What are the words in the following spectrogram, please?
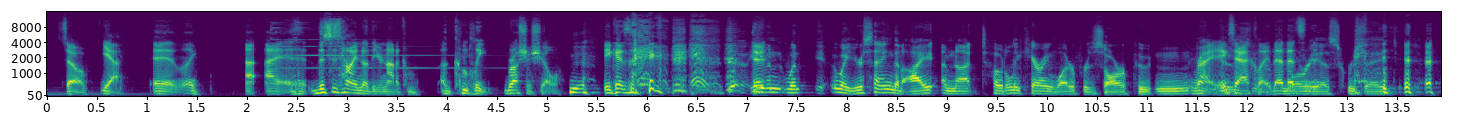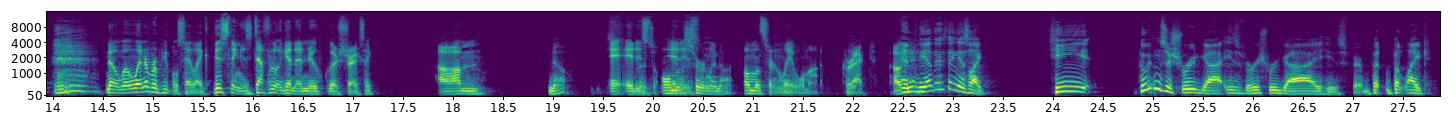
so yeah, uh, like I, I, this is how I know that you're not a, com- a complete Russia shill because like, Even when wait, you're saying that I am not totally carrying water for Tsar Putin? Right, exactly. you know, That- that's- glorious crusade. no, whenever people say like this thing is definitely going to nuclear strikes, like um, no, it, it is almost it is- certainly not. almost certainly it will not. Correct. Okay. And the other thing is like he Putin's a shrewd guy. He's a very shrewd guy. He's fair, but but like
